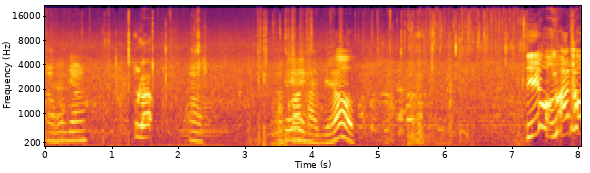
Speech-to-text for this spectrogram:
เอาหมดยังแล้วเอาโอเค ก็ถ่ายแล้วสีของทาทอ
